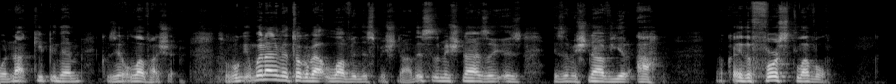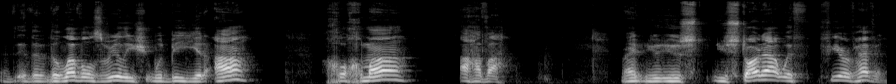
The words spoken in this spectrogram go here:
or not keeping them because you don't love Hashem. So we're not even going to talk about love in this Mishnah. This is a Mishnah is a, is, is a Mishnah of Yir'ah. Okay, the first level. The, the, the levels really would be Yir'ah, Chokhmah, Ahava. Right? You, you, you start out with fear of heaven,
